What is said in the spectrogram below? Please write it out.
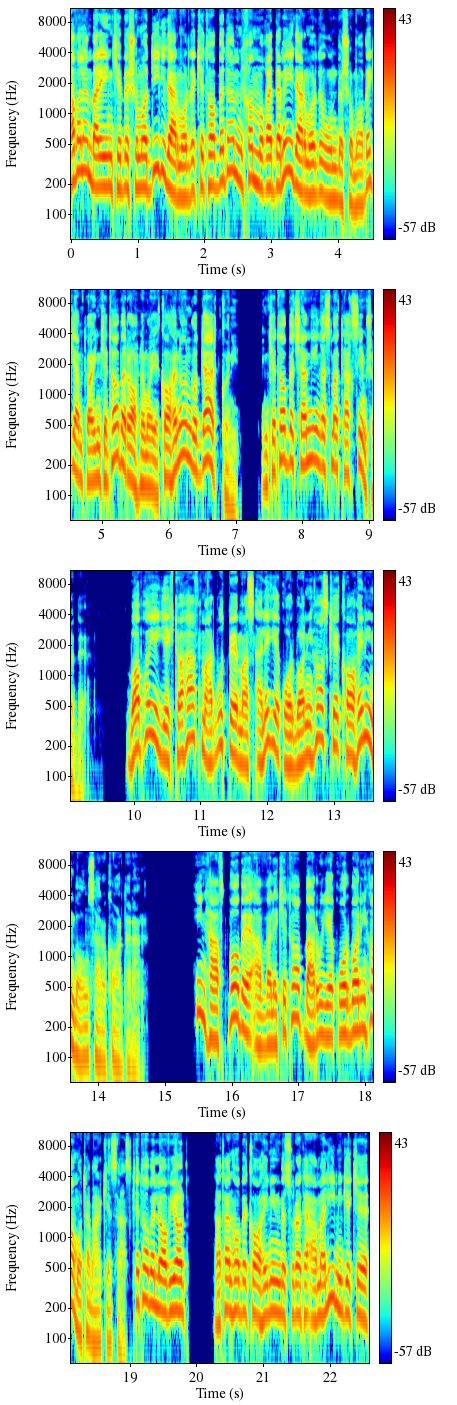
اولا برای اینکه به شما دیدی در مورد کتاب بدم می‌خوام مقدمه ای در مورد اون به شما بگم تا این کتاب راهنمای کاهنان رو درک کنید. این کتاب به چندین قسمت تقسیم شده. باب های یک تا هفت مربوط به مسئله قربانی هاست که کاهنین با اون سر و کار دارن. این هفت باب اول کتاب بر روی قربانی ها متمرکز است کتاب لاویان نه تنها به کاهنین به صورت عملی میگه که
